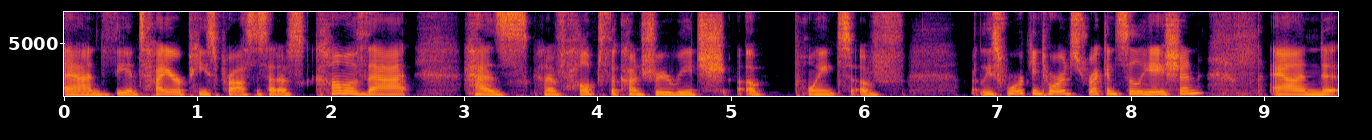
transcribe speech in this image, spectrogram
and the entire peace process that has come of that has kind of helped the country reach a point of at least working towards reconciliation. And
